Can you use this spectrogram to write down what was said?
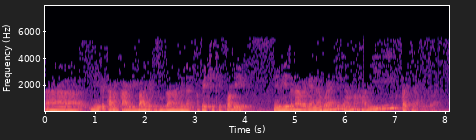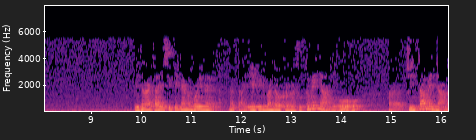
මේක තරංකාරී විභාගයට සූදානම් වෙන අපේක්ෂකෙක් වගේ මේ වේදනාව ගැන හොයන්න ගියාම හරි ප්‍රඥාවන්තයි. වේදනා චෛසිකය ගැන හොයන නැත්නම් ඒ පිළිබඳව කරන සුත්තමේ ඥානය හෝ චින්තාමේ ඥාන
